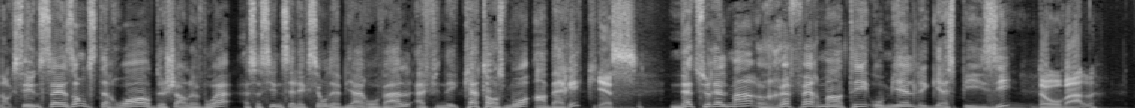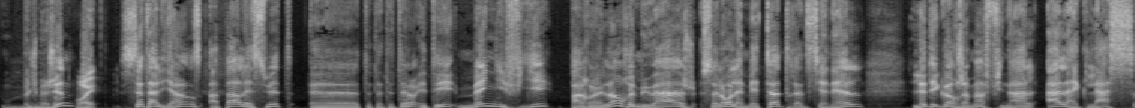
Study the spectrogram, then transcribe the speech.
Donc, c'est une saison du terroir de Charlevoix associée à une sélection de bières ovales affinées 14 mois en barrique. Yes. Naturellement refermentée au miel de Gaspésie. De Oval. Ben, J'imagine. Oui. Cette alliance a par la suite euh, été magnifiée par un lent remuage selon la méthode traditionnelle. Le dégorgement final à la glace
